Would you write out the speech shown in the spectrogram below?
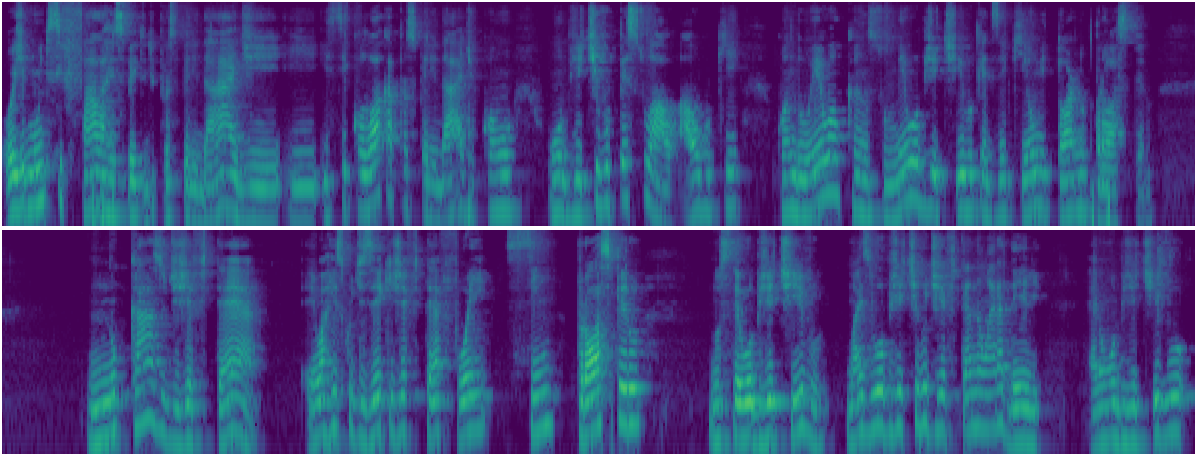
hoje muito se fala a respeito de prosperidade e, e, se coloca a prosperidade como um objetivo pessoal, algo que quando eu alcanço o meu objetivo quer dizer que eu me torno próspero. No caso de Jefté, eu arrisco dizer que Jefté foi sim próspero no seu objetivo, mas o objetivo de Jefté não era dele, era um objetivo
